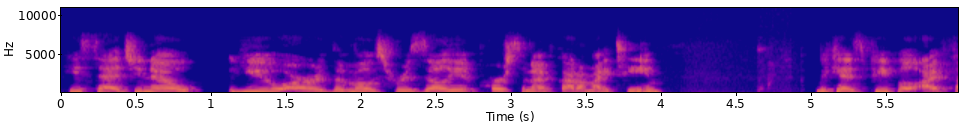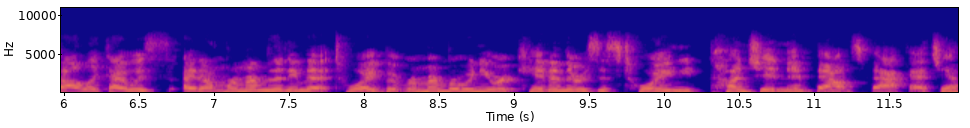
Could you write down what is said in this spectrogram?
he said, You know, you are the most resilient person I've got on my team. Because people, I felt like I was, I don't remember the name of that toy, but remember when you were a kid and there was this toy and you'd punch it and it bounced back at you?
